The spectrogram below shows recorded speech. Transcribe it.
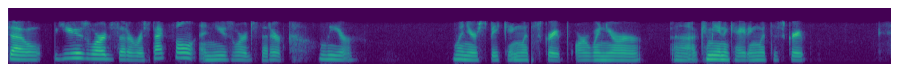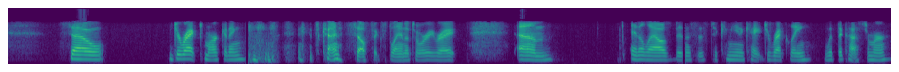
So use words that are respectful and use words that are clear when you're speaking with this group or when you're uh, communicating with this group. So, direct marketing, it's kind of self explanatory, right? Um, it allows businesses to communicate directly with the customer.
